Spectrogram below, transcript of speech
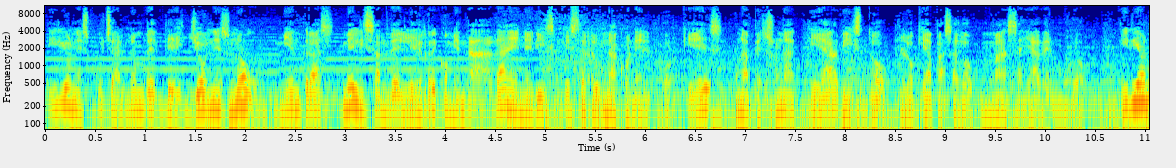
Tyrion escucha el nombre de Jon Snow, mientras Melisandre le recomienda a Daenerys que se reúna con él porque es una persona que ha visto lo que ha pasado más allá del muro. Tyrion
